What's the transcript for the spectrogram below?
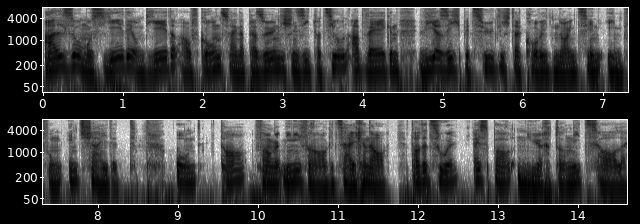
Also muss jede und jeder aufgrund seiner persönlichen Situation abwägen, wie er sich bezüglich der Covid-19-Impfung entscheidet. Und da fangen meine Fragezeichen an. Dazu ein paar nüchterne Zahlen.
